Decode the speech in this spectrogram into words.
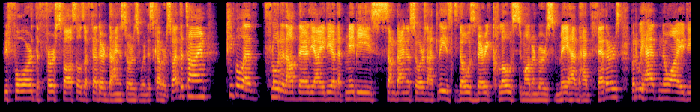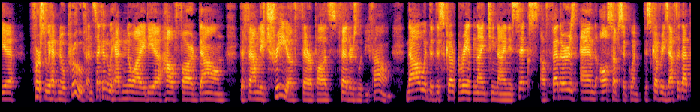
before the first fossils of feathered dinosaurs were discovered. So at the time, people have floated out there the idea that maybe some dinosaurs, at least those very close to modern birds, may have had feathers, but we had no idea. First, we had no proof, and second, we had no idea how far down the family tree of theropods feathers would be found. Now, with the discovery in 1996 of feathers and all subsequent discoveries after that,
